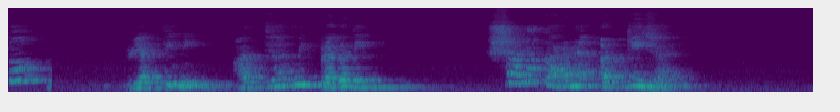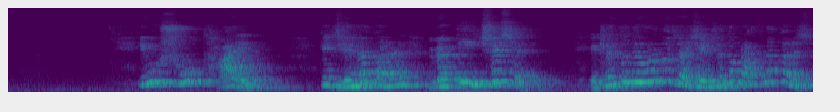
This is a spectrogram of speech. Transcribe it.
તો વ્યક્તિની આધ્યાત્મિક પ્રગતિ શાના કારણે અટકી જાય. એવું શું થાય કે જેના કારણે વ્યક્તિ ઈચ્છે છે? એટલે તો દેવળમાં જાય છે એટલે તો પ્રાર્થના કરે છે.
